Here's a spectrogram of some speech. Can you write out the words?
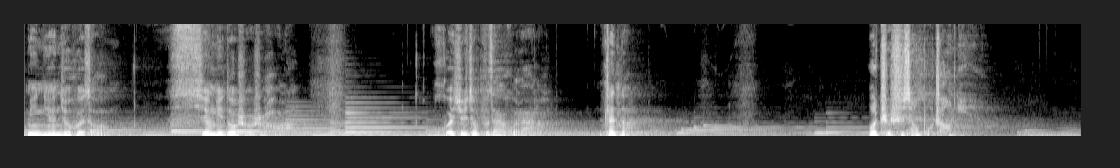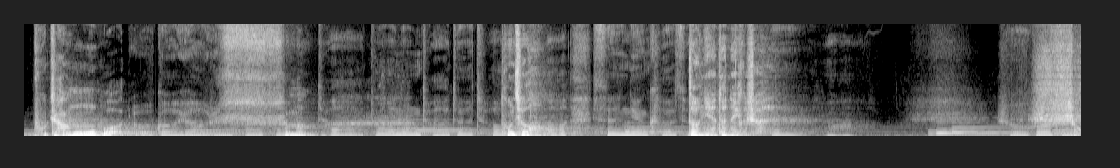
明天就会走，行李都收拾好了，回去就不再回来了，真的。我只是想补偿你，补偿我什么？童秋，当年的那个人是我。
